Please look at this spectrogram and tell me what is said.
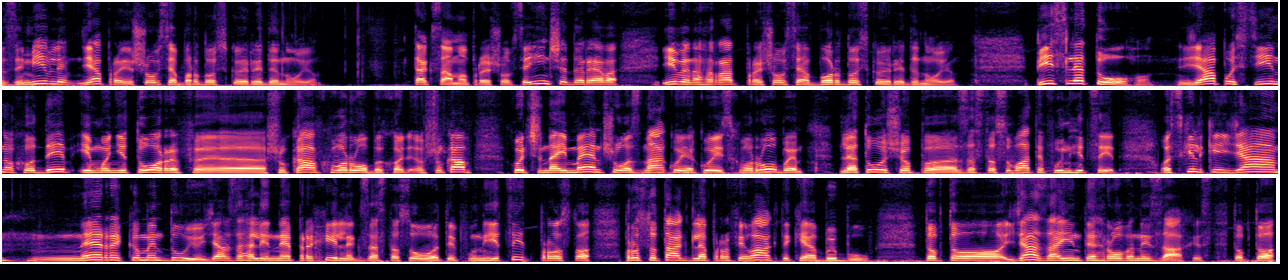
зимівлі, я пройшовся бордоською рідиною. Так само пройшовся інші дерева, і виноград пройшовся бордоською рідиною. Після того я постійно ходив і моніторив, е, шукав хвороби, шукав хоч найменшу ознаку якоїсь хвороби для того, щоб е, застосувати фунгіцид. Оскільки я не рекомендую, я взагалі не прихильник застосовувати фунгіцид просто, просто так для профілактики, аби був. Тобто я за інтегрований захист, тобто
